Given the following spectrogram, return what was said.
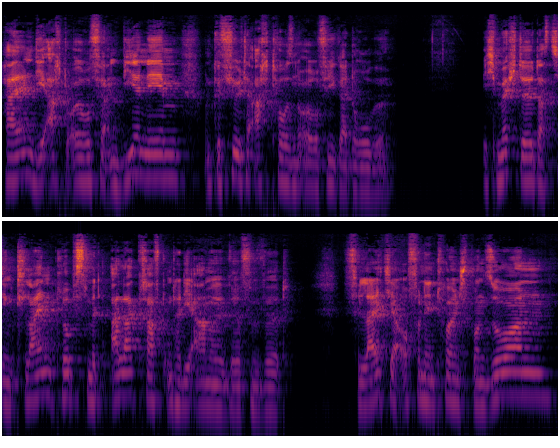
Hallen, die acht Euro für ein Bier nehmen und gefühlte 8000 Euro für die Garderobe. Ich möchte, dass den kleinen Clubs mit aller Kraft unter die Arme gegriffen wird. Vielleicht ja auch von den tollen Sponsoren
